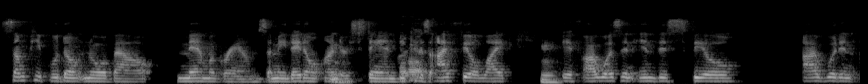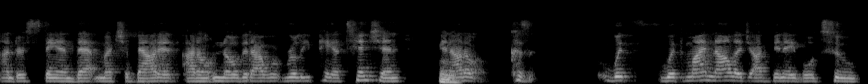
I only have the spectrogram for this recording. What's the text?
some people don't know about mammograms. I mean, they don't mm. understand because I feel like mm. if I wasn't in this field, I wouldn't understand that much about it. I don't know that I would really pay attention. And mm. I don't, because with with my knowledge, I've been able to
